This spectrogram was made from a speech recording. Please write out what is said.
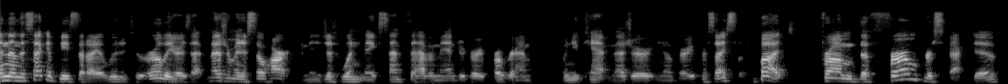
And then the second piece that I alluded to earlier is that measurement is so hard. I mean, it just wouldn't make sense to have a mandatory program when you can't measure, you know, very precisely. But from the firm perspective,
